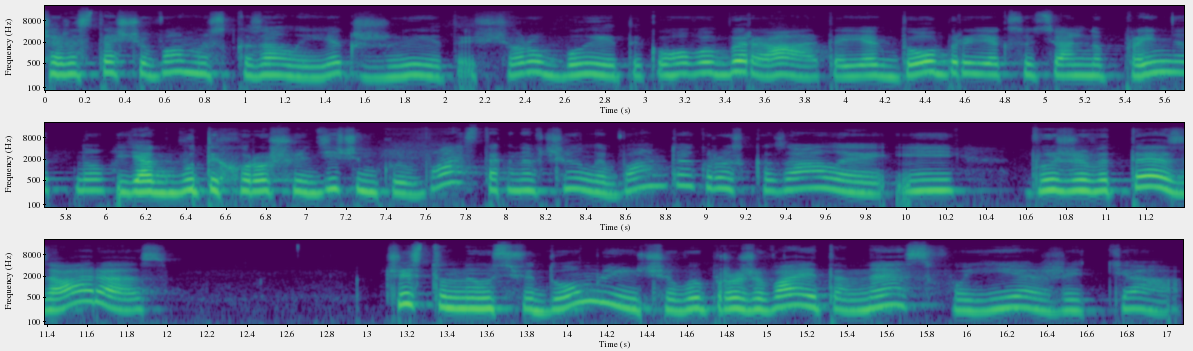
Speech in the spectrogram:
Через те, що вам розказали, як жити, що робити, кого вибирати, як добре, як соціально прийнятно, як бути хорошою дівчинкою. Вас так навчили, вам так розказали, і ви живете зараз, чисто не усвідомлюючи, ви проживаєте не своє життя.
